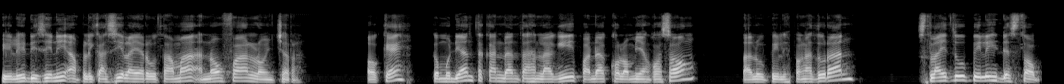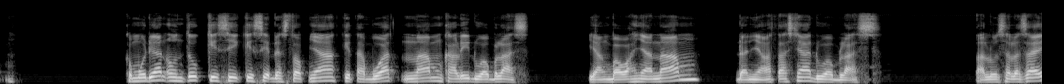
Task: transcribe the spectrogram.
Pilih di sini aplikasi layar utama Nova Launcher. Oke, kemudian tekan dan tahan lagi pada kolom yang kosong, lalu pilih pengaturan. Setelah itu pilih desktop. Kemudian untuk kisi-kisi desktopnya kita buat 6 x 12. Yang bawahnya 6, dan yang atasnya 12. Lalu selesai.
